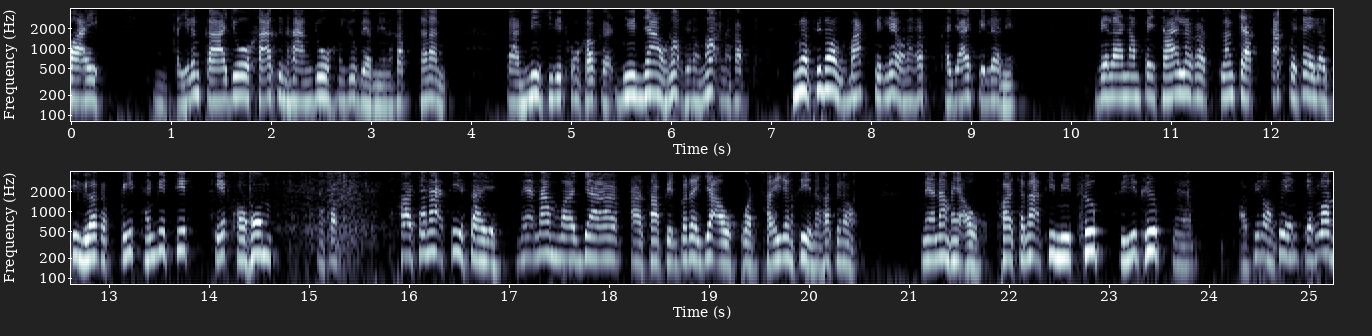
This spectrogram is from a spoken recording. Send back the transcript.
บาย ตีลังกาอยู่ขาขึ้นห่างอยู่อยู่แบบนี้นะครับ ฉะนั้นการมีชีวิตของเขาก็ยืนยาวเนาะพี่น้องเนาะนะครับ เมื่อพี่น้องมักเป็นแล้วนะครับ ขยายเป็นแล้วนี่เวลานำไปใช้แล้วก็หลังจากตักไปใส่แล้วที่เหลือกับปิดให้มิดชิดเก็บเขาห่มนะครับ ภาชนะที่ใส่แนะนำว่ายาอาถ้าเป็นไปได้ยาเอาขวดใสยังสี่นะครับ พี่น้องแนะนำให้เอาภาชนะที่มีทึบสีทึบนะครับอ่าพี่น้องก็เห็นแกนลอด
